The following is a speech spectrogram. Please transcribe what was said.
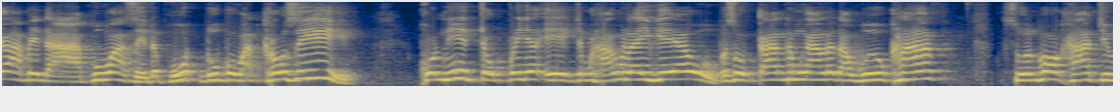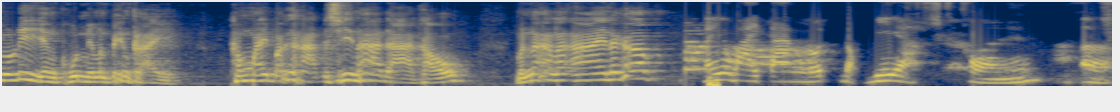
กล้าไปด่าผู้ว่าเศรษฐพุทธดูประวัติเขาสิคนนี้จบปริญญาเอกจากมหาวิทยาลัยเยลประสบการณ์ทำงานระดับ world class ส่วนพ่อค้าจิวเวลรี่อย่างคุณเนี่ยมันเป็นใครทำไมบังอาจไปชี้หน้าด่าเขา มันน่าละอายนะครับ นโยบายการลดดอกเบี้ยของเอ่อ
